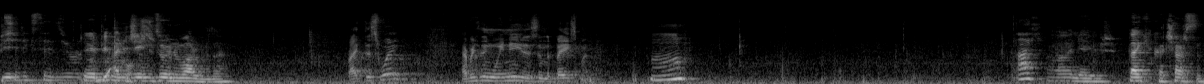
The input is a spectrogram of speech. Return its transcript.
bir şeylik seziyorum. Evet, bir Ali Cengiz oyunu var burada. Right this way? Everything we need is in the basement. Hı? Ay, Aa L1. Belki kaçarsın.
